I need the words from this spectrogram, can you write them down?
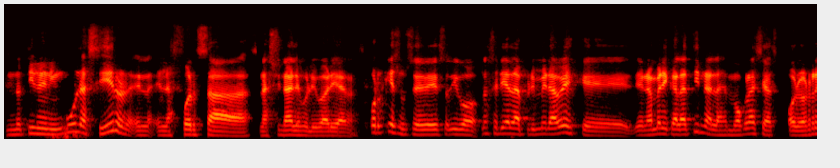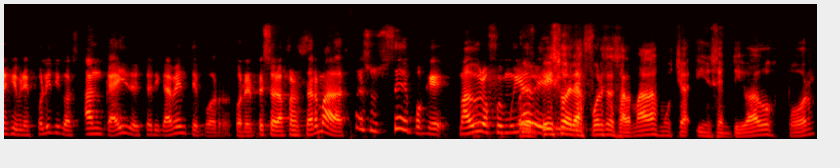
no tiene ninguna asidero en, en, las fuerzas nacionales bolivarianas. ¿Por qué sucede eso? Digo, no sería la primera vez que en América Latina las democracias o los regímenes políticos han caído históricamente por, por el peso de las Fuerzas Armadas. Eso sucede porque Maduro fue muy por El peso de las Fuerzas Armadas, muchas incentivados por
